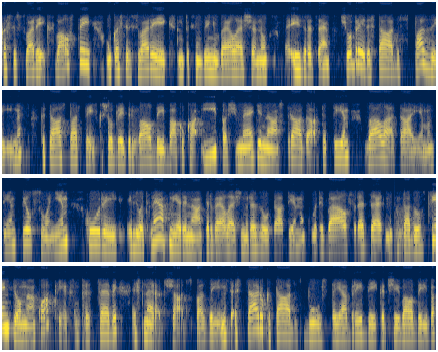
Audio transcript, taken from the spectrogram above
kas ir svarīgs valstī un kas ir svarīgs nu, tiksim, viņu vēlēšanu izredzēm. Šobrīd ir tādas pazīmes, ka tās partijas, kas šobrīd ir valdībā, kaut kā īpaši mēģinās strādāt ar tiem vēlētājiem un tiem pilsoņiem, kuri ir ļoti neapmierināti ar vēlēšanu rezultātiem un kuri vēlas redzēt nu, tādu cieņpilnāku attieksmi pret sevi, es neredzu šādas pazīmes. Es ceru, ka tādas būs tajā brīdī, kad šī valdība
